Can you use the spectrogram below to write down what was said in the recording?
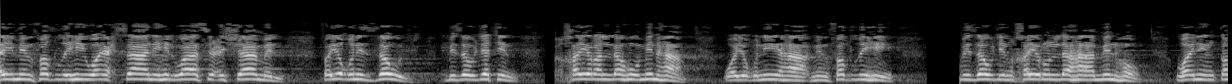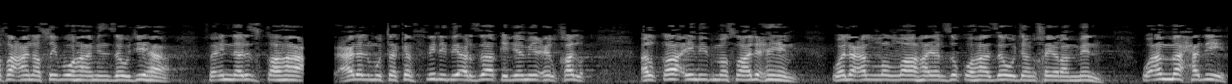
أي من فضله وإحسانه الواسع الشامل فيغني الزوج بزوجة خيرا له منها ويغنيها من فضله بزوج خير لها منه وإن انقطع نصيبها من زوجها فإن رزقها على المتكفل بأرزاق جميع الخلق القائم بمصالحهم ولعل الله يرزقها زوجا خيرا منه. وأما حديث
